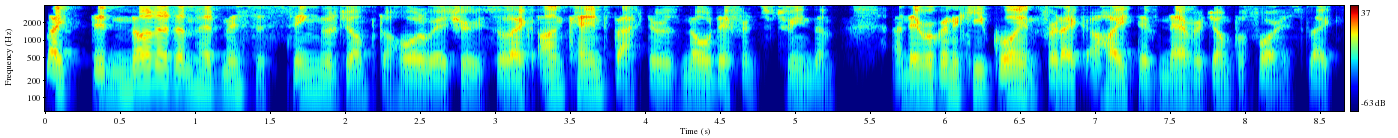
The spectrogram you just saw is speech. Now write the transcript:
like did none of them had missed a single jump the whole way through. So like on count back, there was no difference between them, and they were going to keep going for like a height they've never jumped before. It's like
